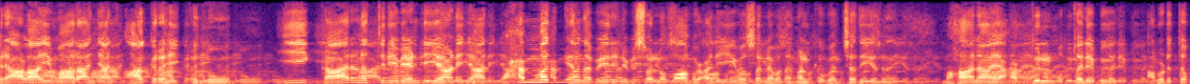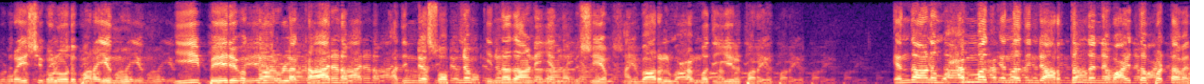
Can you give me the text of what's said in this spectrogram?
ഒരാളായി മാറാൻ ഞാൻ ആഗ്രഹിക്കുന്നു. ഈ കാരണത്തിന് വേണ്ടിയാണ് ഞാൻ മുഹമ്മദ് എന്ന പേര് നബി സല്ലല്ലാഹു അലൈഹി വസല്ലമ തങ്ങൾക്ക് വെച്ചത് എന്ന് മഹാനായ അബ്ദുൽ മുത്തലിബ് അവിടുത്തെ കുറേശികളോട് പറയുന്നു. ഈ പേര് വെക്കാനുള്ള കാരണം അതിന്റെ സ്വപ്നം ഇന്നതാണ് എന്ന വിഷയം അൻവാറുൽ മുഹമ്മദിയയിൽ പറയുന്നു. എന്താണ് മുഹമ്മദ് എന്നതിന്റെ അർത്ഥം തന്നെ വാഴ്ത്തപ്പെട്ടവൻ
